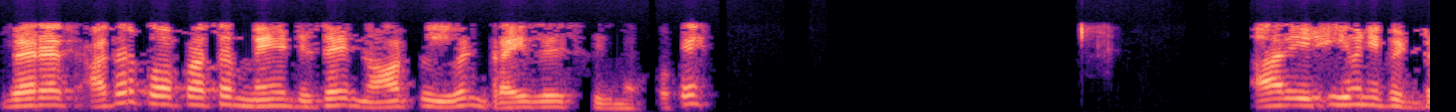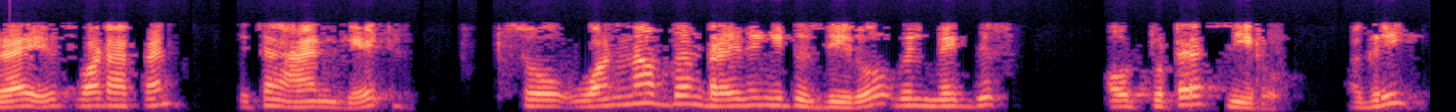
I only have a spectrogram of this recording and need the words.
whereas other coprocessor may decide not to even drive this signal okay? Or even if it drives what happens? It is an AND gate. So one of them driving it to 0 will make this output as 0 agree.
